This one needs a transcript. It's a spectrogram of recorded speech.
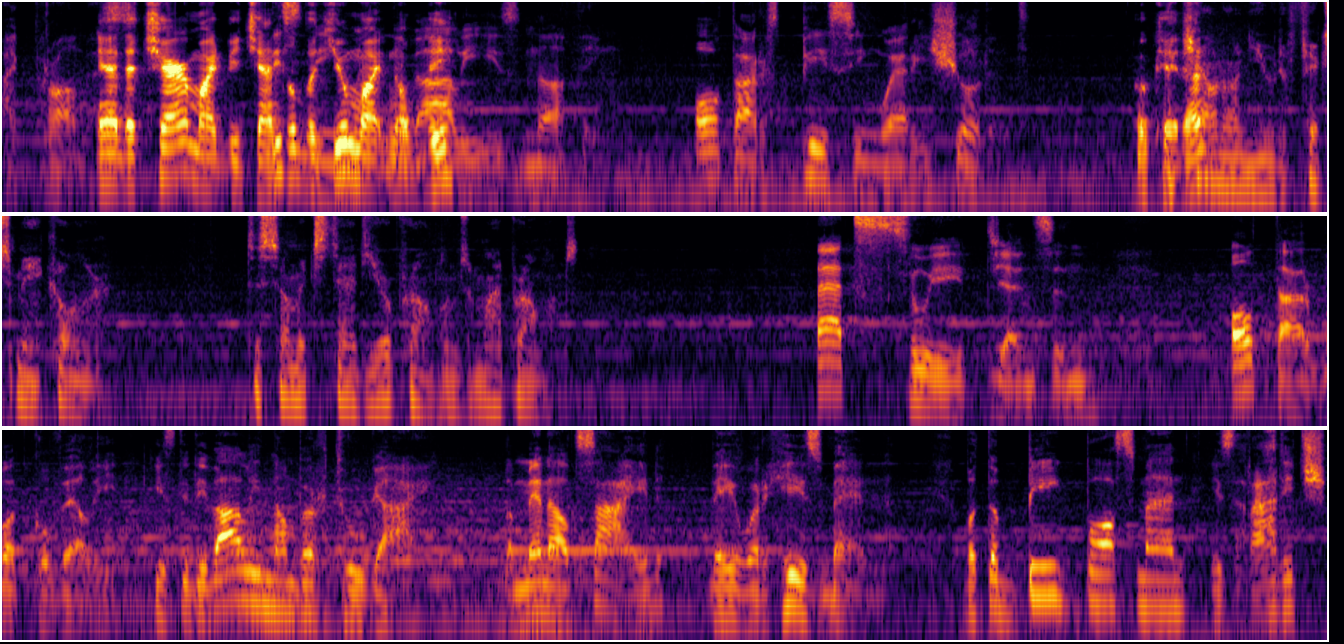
I promise. Yeah, the chair might be gentle, This but you might the not be. Valley is nothing. Otar's pissing where he shouldn't. Okay I then. count on you to fix me, Koller. To some extent, your problems are my problems. That's sweet, Jensen. Otar Botkoveli is the Dvali number two guy. The men outside, they were his men. But the big boss man is Radich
